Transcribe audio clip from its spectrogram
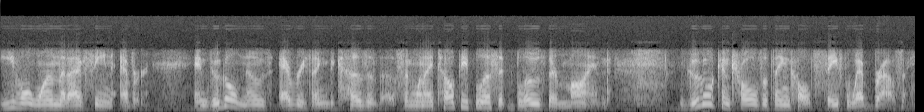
evil one that I've seen ever. And Google knows everything because of this. And when I tell people this, it blows their mind. Google controls a thing called safe web browsing.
